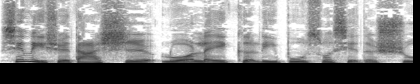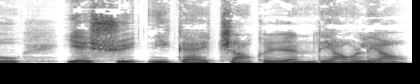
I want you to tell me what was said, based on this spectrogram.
心理学大师罗雷·葛利布所写的书。也许你该找个人聊聊。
